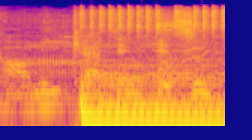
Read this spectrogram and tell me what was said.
Call me Captain Hitsu.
